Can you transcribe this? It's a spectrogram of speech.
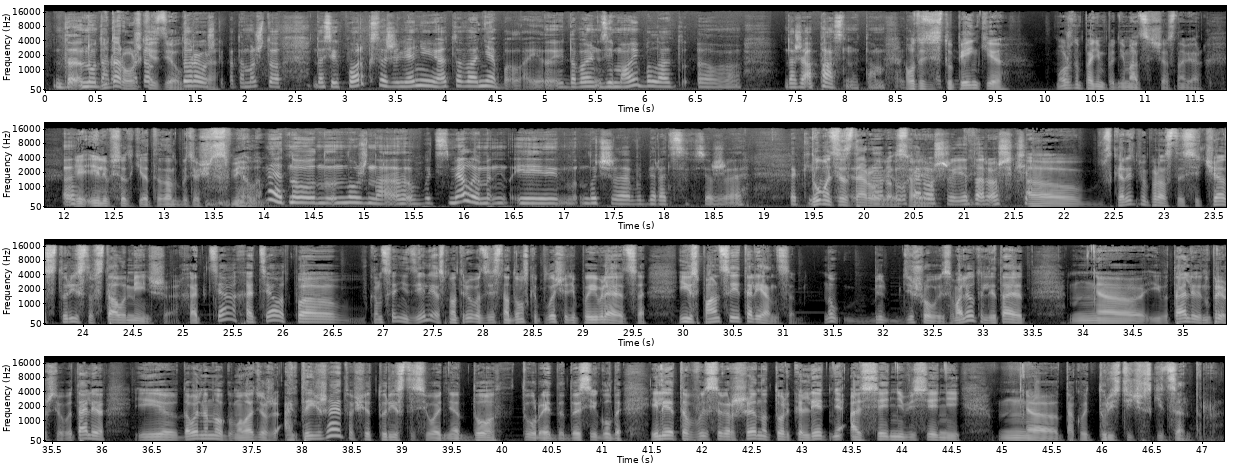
да, ну, ну, дорожки это, сделали. Дорожки, да. потому что до сих пор, к сожалению, этого не было. И, и довольно зимой было э, даже опасно там. А вот эти ступеньки, можно по ним подниматься сейчас наверх? Э, или все-таки это надо быть очень смелым? Нет, ну нужно быть смелым и лучше выбирать все же такие Думать о здоровье. Дор- хорошие дорожки. А, скажите мне, просто сейчас туристов стало меньше. Хотя, хотя вот по в конце недели я смотрю, вот здесь на Домской площади появляются и испанцы, и итальянцы. Ну, дешевые самолеты летают э, и в Италию, ну, прежде всего, в Италию, и довольно много молодежи. А доезжают вообще туристы сегодня до Турейда, до Сигулда? Или это вы совершенно только летний, осенний, весенний э, такой туристический центр?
